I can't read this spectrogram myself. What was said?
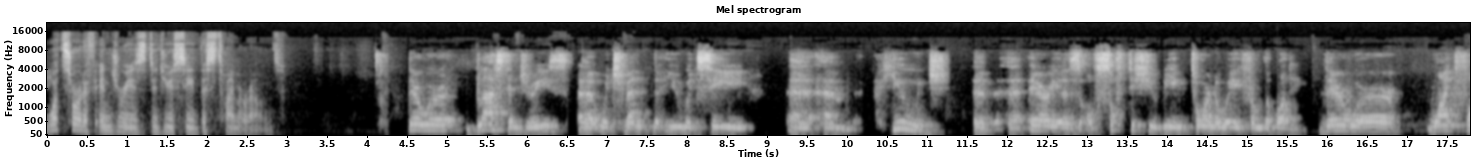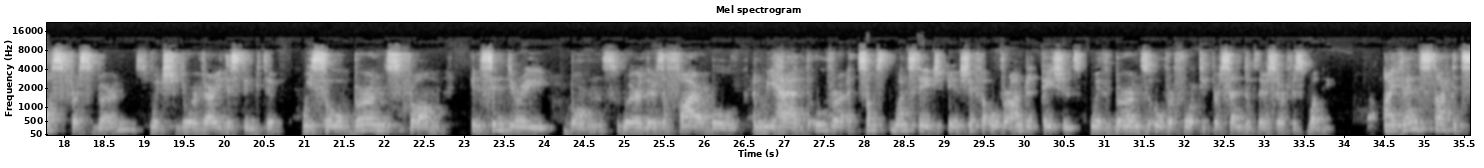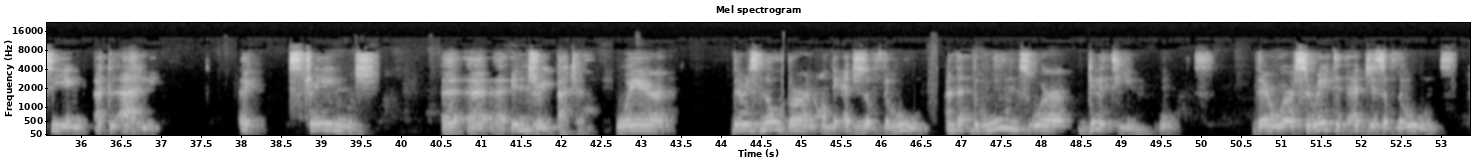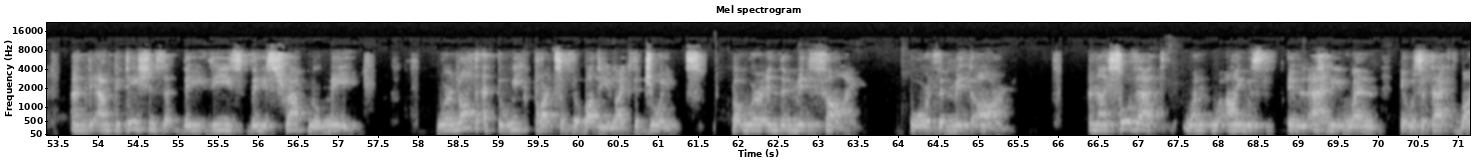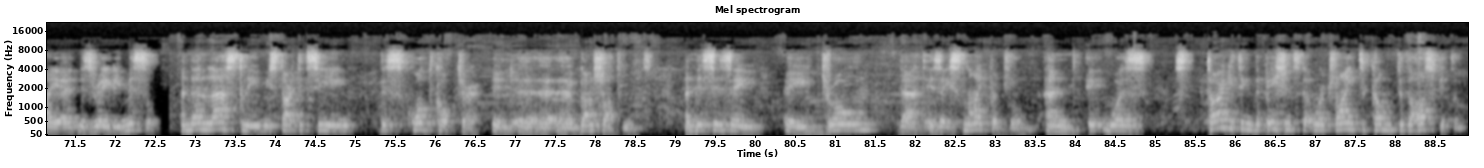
What sort of injuries did you see this time around? There were blast injuries, uh, which meant that you would see uh, um, huge uh, uh, areas of soft tissue being torn away from the body. There were white phosphorus burns, which were very distinctive. We saw burns from incendiary bombs where there's a fireball and we had over at some one stage in shifa over 100 patients with burns over 40% of their surface body. I then started seeing at al-ahli a strange uh, uh, injury pattern where there is no burn on the edges of the wound and that the wounds were guillotine wounds there were serrated edges of the wounds and the amputations that they, these, these shrapnel made were not at the weak parts of the body like the joints, but were in the mid thigh or the mid arm. And I saw that when I was in Ahli when it was attacked by an Israeli missile. And then lastly, we started seeing this quadcopter in uh, uh, uh gunshot wounds. And this is a a drone that is a sniper drone, and it was targeting the patients that were trying to come to the hospital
